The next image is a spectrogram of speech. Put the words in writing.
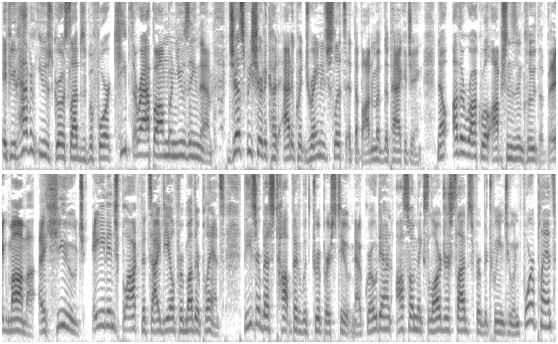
if you haven't used grow slabs before, keep the wrap on when using them. Just be sure to cut adequate drainage slits at the bottom of the packaging. Now, other Rockwool options include the Big Mama, a huge 8 inch block that's ideal for mother plants. These are best top fed with drippers too. Now, Grodan also makes larger slabs for between 2 and 4 plants,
